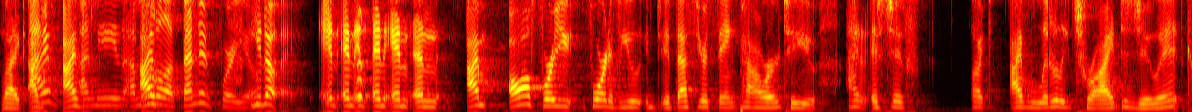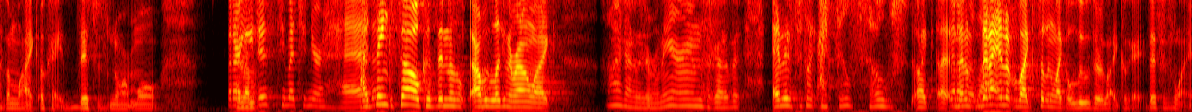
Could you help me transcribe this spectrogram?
Like I've, I, I've, I mean, I'm a I've- little offended for you. you know and and, and and and and i'm all for you for it if you if that's your thing power to you i it's just like i've literally tried to do it because i'm like okay this is normal but are and you I'm- just too much in your head? i think so because then i'll be looking around like oh, i gotta run errands i gotta and it's just like i feel so like uh, then, then i end up like feeling like a loser like okay this is lame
